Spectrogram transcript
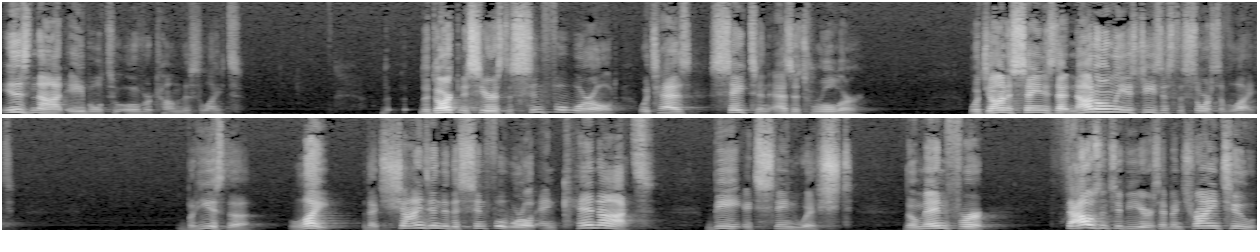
is not able to overcome this light. The darkness here is the sinful world, which has Satan as its ruler. What John is saying is that not only is Jesus the source of light, but he is the light that shines into the sinful world and cannot be extinguished. Though men for thousands of years have been trying to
